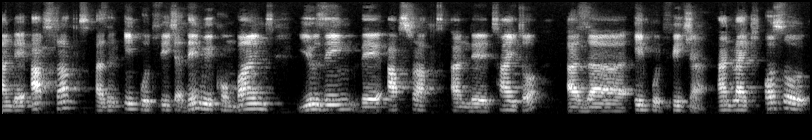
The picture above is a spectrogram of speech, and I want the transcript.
and the abstract as an input feature. Then we combined using the abstract and the title as an input feature. And like also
